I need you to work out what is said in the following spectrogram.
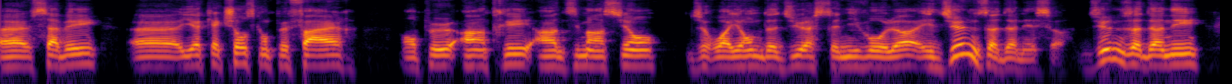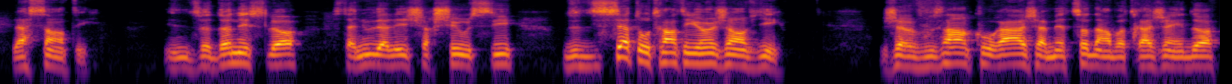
Euh, vous savez, euh, il y a quelque chose qu'on peut faire. On peut entrer en dimension du royaume de Dieu à ce niveau-là. Et Dieu nous a donné ça. Dieu nous a donné la santé. Il nous a donné cela. C'est à nous d'aller le chercher aussi du 17 au 31 janvier. Je vous encourage à mettre ça dans votre agenda.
